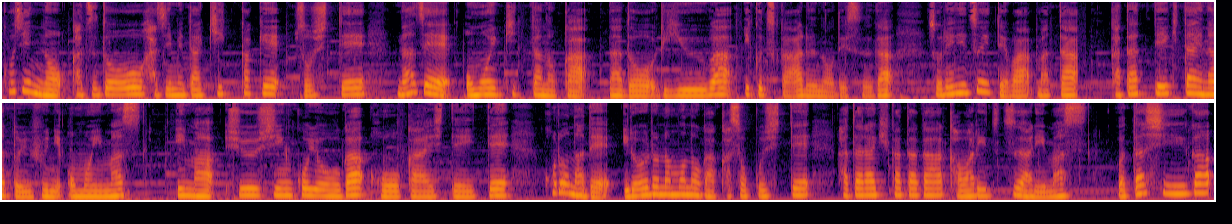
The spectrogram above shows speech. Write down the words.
個人の活動を始めたきっかけそしてなぜ思い切ったのかなど理由はいくつかあるのですがそれについてはまた語っていきたいなというふうに思います。今終身雇用が崩壊していてコロナでいろいろなものが加速して働き方が変わりつつあります。私が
